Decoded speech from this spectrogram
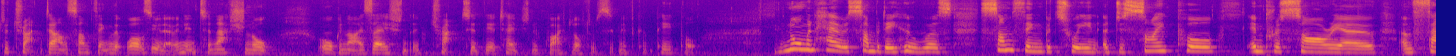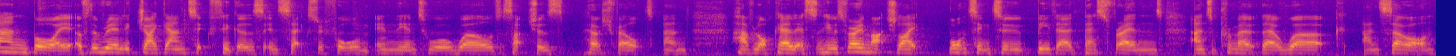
to track down something that was, you know, an international organisation that attracted the attention of quite a lot of significant people. Norman Haire is somebody who was something between a disciple, impresario, and fanboy of the really gigantic figures in sex reform in the interwar world, such as Hirschfeld and Havelock Ellis. And he was very much like wanting to be their best friend and to promote their work and so on.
